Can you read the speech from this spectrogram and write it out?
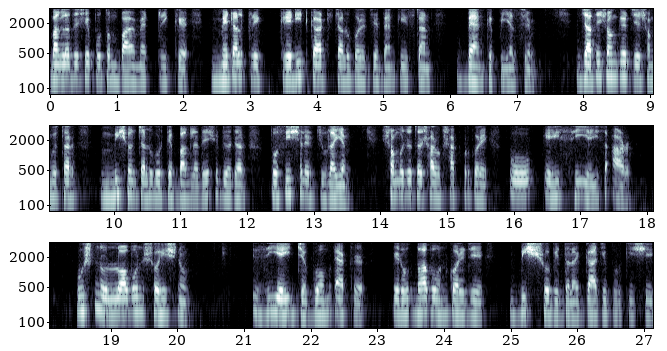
বাংলাদেশে প্রথম বায়োমেট্রিক মেটাল ক্রে- ক্রেডিট কার্ড চালু করে যে ব্যাংক ইস্টার্ন ব্যাংক পিএলসি। জাতিসংঘের যে সংস্থার মিশন চালু করতে বাংলাদেশ দুই হাজার পঁচিশ সালের জুলাইয়ে সমঝোতা স্মারক স্বাক্ষর করে ও এইচ আর উষ্ণ লবণ সহিষ্ণু। জি এইট গম এক এর উদ্ভাবন করে যে বিশ্ববিদ্যালয়, গাজীপুর কৃষি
